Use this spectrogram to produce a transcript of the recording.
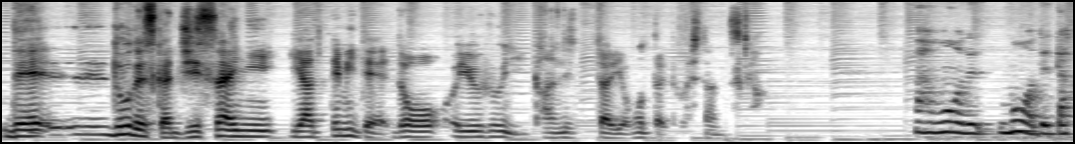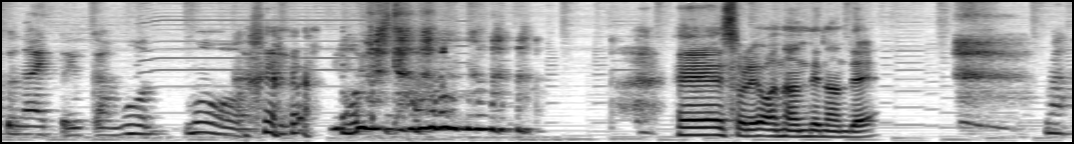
ーで、どうですか？実際にやってみて、どういうふうに感じたり思ったりとかしたんですか？あもうでもう出たくないというかもうもう 思いましたへえそれはなんでなんで？まあ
